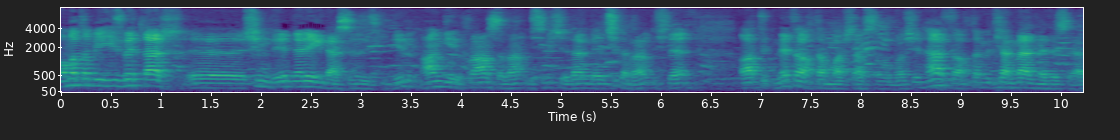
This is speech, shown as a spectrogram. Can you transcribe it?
Ama tabii hizmetler e, şimdi nereye gidersiniz gidin? Hangi Fransa'dan, İsviçre'den, Belçika'dan işte artık ne taraftan başlarsanız başlayın her tarafta mükemmel medreseler,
